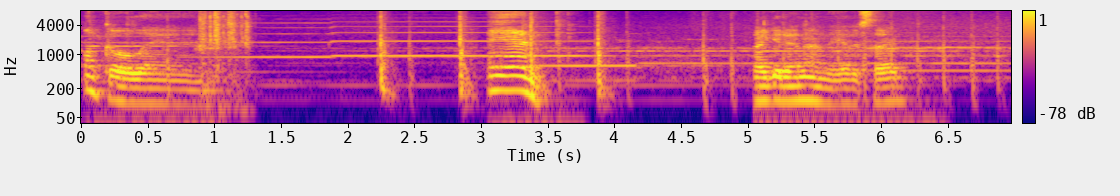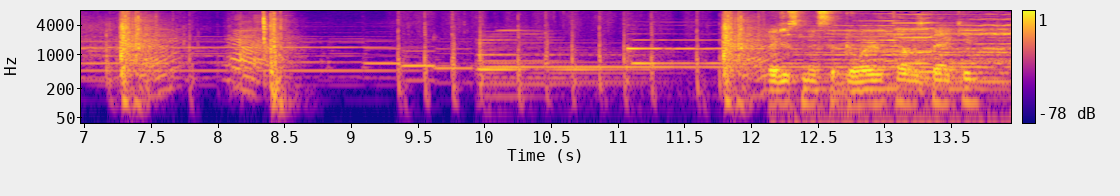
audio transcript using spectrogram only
Funkoland. And can I get in on the other side? Did I just miss a door that was back here?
